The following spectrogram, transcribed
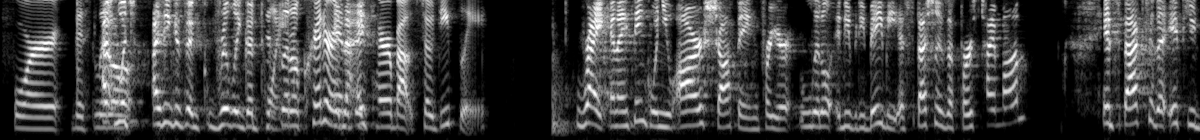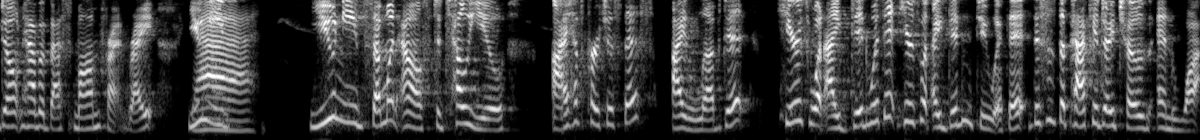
for this Uh, little Which I think is a really good point. this little critter And that they I- care about so deeply? Right. And I think when you are shopping for your little itty bitty baby, especially as a first time mom, it's back to the if you don't have a best mom friend, right? You need yeah. you need someone else to tell you, I have purchased this. I loved it. Here's what I did with it. Here's what I didn't do with it. This is the package I chose and why.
